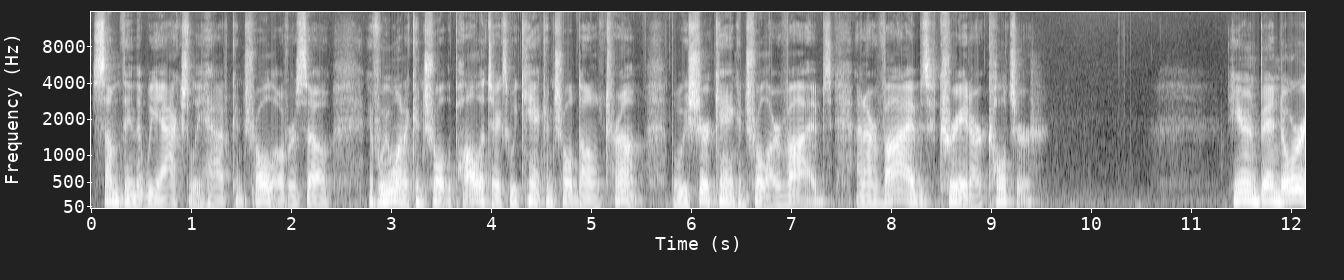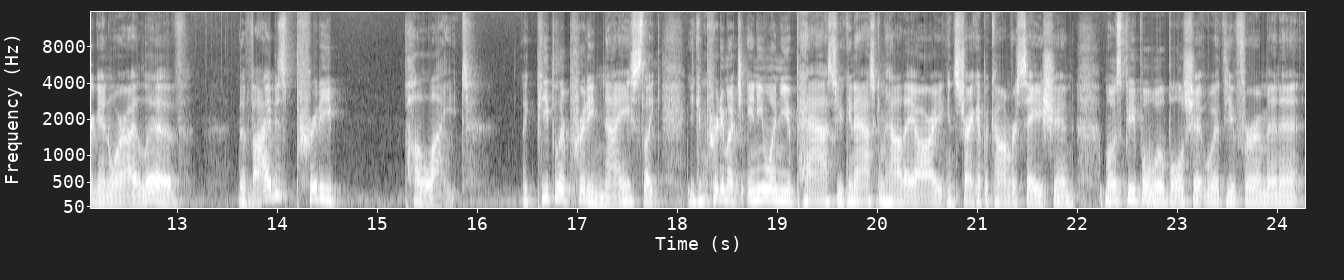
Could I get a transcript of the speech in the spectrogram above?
something that we actually have control over. So if we want to control the politics, we can't control Donald Trump, but we sure can control our vibes. And our vibes create our culture here in Bend, Oregon, where I live, the vibe is pretty polite. Like people are pretty nice. Like you can pretty much anyone you pass, you can ask them how they are. You can strike up a conversation. Most people will bullshit with you for a minute.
